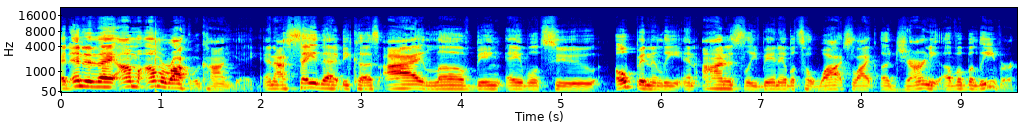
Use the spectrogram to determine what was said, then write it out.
at the end of the day, I'm I'm a rock with Kanye, and I say that because I love being able to openly and honestly being able to watch like a journey of a believer.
